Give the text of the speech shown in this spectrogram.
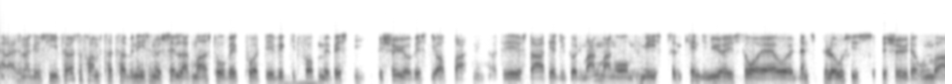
Ja, altså man kan sige, først og fremmest har taiwaneserne jo selv lagt meget stor vægt på, at det er vigtigt for dem med vestlig besøg og vestlig opbakning. Og det er jo start, det har de gjort i mange, mange år, men mest sådan kendt i nyere historie er jo Nancy Pelosi's besøg, da hun var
